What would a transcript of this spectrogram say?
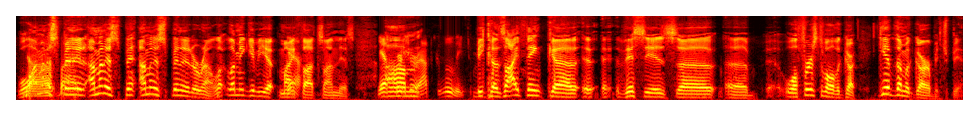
Well, no, I'm going to spin but... it. I'm going to spin. I'm going to spin it around. Let, let me give you my yeah. thoughts on this. Yeah, um, for sure, absolutely. Because I think uh, uh, this is uh, uh, well. First of all, the gar- give them a garbage bin.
